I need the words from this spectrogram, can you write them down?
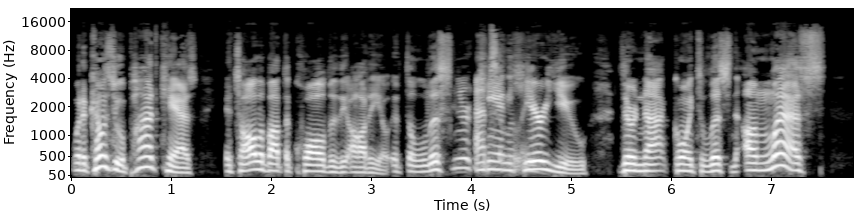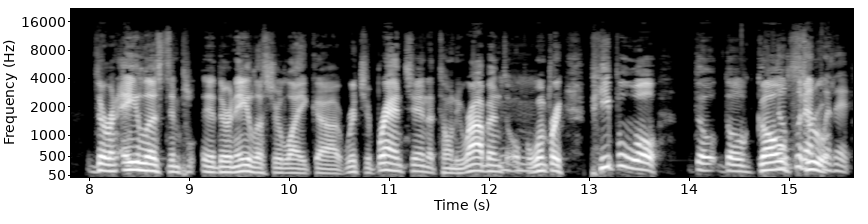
when it comes to a podcast, it's all about the quality of the audio. If the listener can't hear you, they're not going to listen unless they're an A-list and they're an A-lister like uh, Richard Branson, a Tony Robbins, Mhm. Oprah Winfrey. People will they'll they'll go They'll put through up with it.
